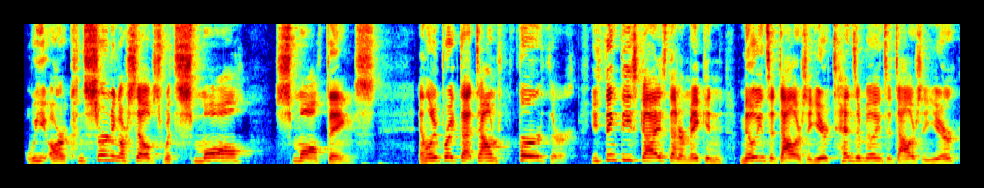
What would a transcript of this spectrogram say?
we are concerning ourselves with small, small things. And let me break that down further. You think these guys that are making millions of dollars a year, tens of millions of dollars a year,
